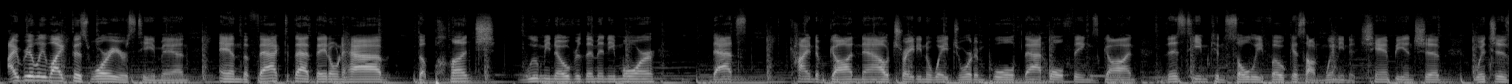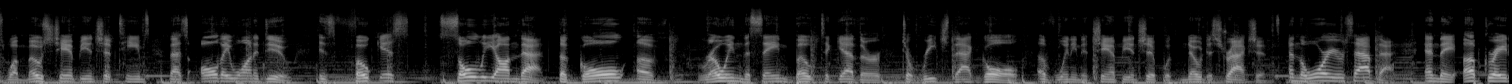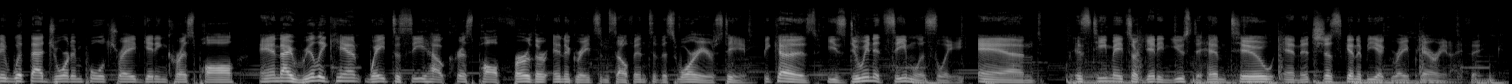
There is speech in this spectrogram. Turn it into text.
I really like this Warriors team, man. And the fact that they don't have the punch looming over them anymore, that's kind of gone now. Trading away Jordan Poole, that whole thing's gone. This team can solely focus on winning a championship, which is what most championship teams, that's all they want to do, is focus solely on that. The goal of rowing the same boat together to reach that goal of winning a championship with no distractions. And the Warriors have that. And they upgraded with that Jordan Poole trade, getting Chris Paul. And I really can't wait to see how Chris Paul further integrates himself into this Warriors team because he's doing it seamlessly. And his teammates are getting used to him too. And it's just going to be a great pairing, I think.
